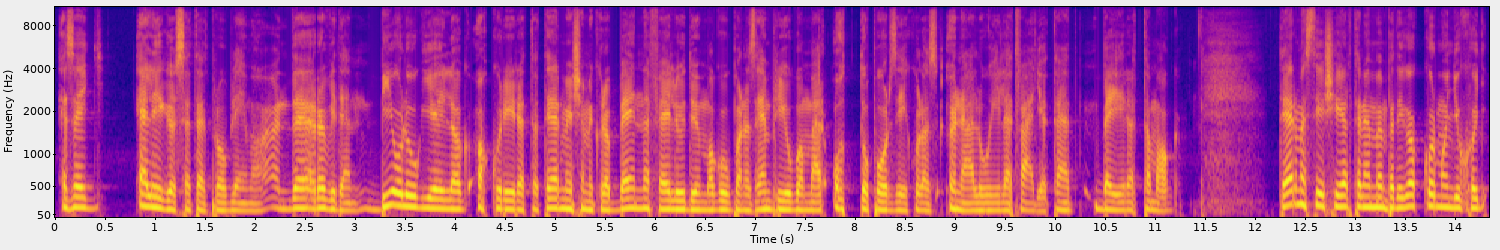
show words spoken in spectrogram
Ez egy elég összetett probléma, de röviden, biológiailag akkor érett a termés, amikor a benne fejlődő magokban, az embrióban már ott toporzékol az önálló életvágya, tehát beérett a mag. Termesztési értelemben pedig akkor mondjuk, hogy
